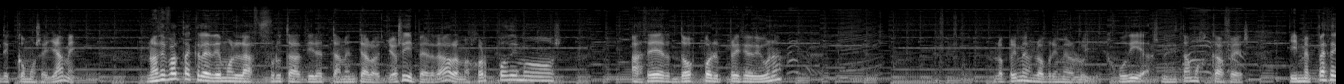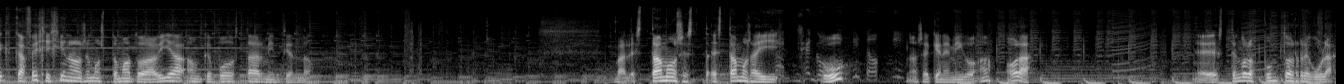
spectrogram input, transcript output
De cómo se llame. No hace falta que le demos las frutas directamente a los Yoshi, ¿verdad? A lo mejor podemos hacer dos por el precio de una. Lo primero es lo primero, Luigi. Judías, necesitamos cafés. Y me parece que café Jiji no nos hemos tomado todavía, aunque puedo estar mintiendo. Vale, estamos, est estamos ahí. Uh, no sé qué enemigo. Ah, hola. Eh, tengo los puntos regular.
